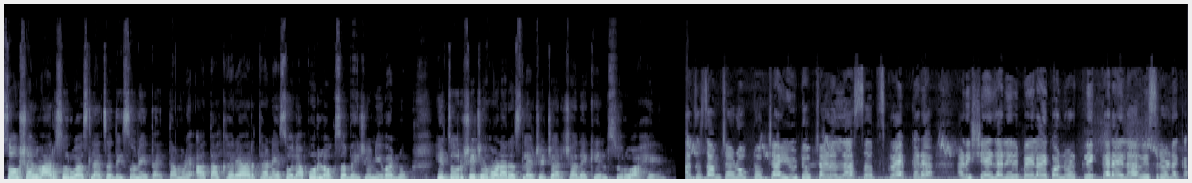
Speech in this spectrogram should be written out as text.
सोशल वार सुरू असल्याचं दिसून येत आहे. त्यामुळे आता खऱ्या अर्थाने सोलापूर लोकसभेची निवडणूक ही चुरशीची होणार असल्याची चर्चा देखील सुरू आहे. आजच आमच्या रोकठोकच्या यूट्यूब चॅनलला सबस्क्राईब करा आणि शेजारील बेल आयकॉनवर क्लिक करायला विसरू नका.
